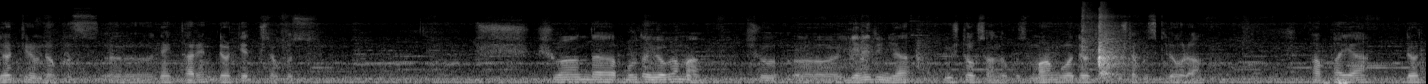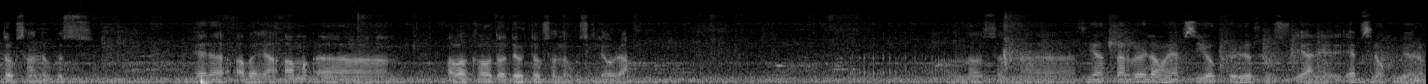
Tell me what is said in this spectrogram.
4.29, e, nektarin 4.79. Şu anda burada yok ama şu e, yeni dünya 3.99, mango 4.69 kilogram, papaya 4.99, pera abaya, ama, e, avokado 4.99 kilogram. Ondan sonra fiyatlar böyle ama hepsi yok görüyorsunuz. Yani hepsini okumuyorum.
